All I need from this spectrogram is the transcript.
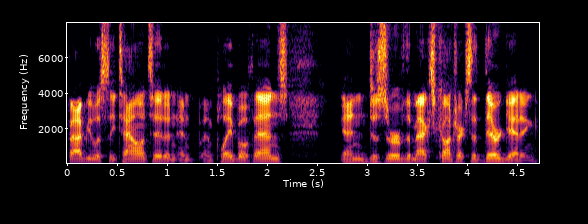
fabulously talented and, and, and play both ends and deserve the max contracts that they're getting.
